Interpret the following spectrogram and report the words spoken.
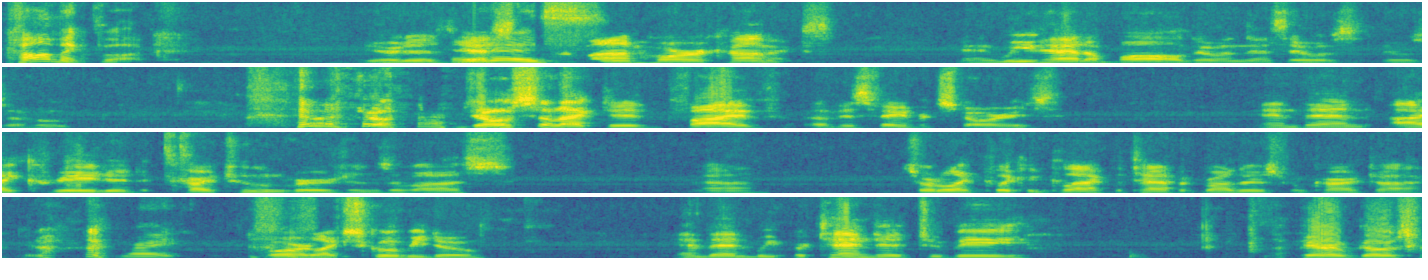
comic book. Here it is. There yes, it is. Vermont Horror Comics, and we had a ball doing this. It was it was a hoop. Uh, Joe, Joe selected five of his favorite stories, and then I created cartoon versions of us, uh, sort of like Click and Clack, the Tappet Brothers from Car Talk, you know, right. or like Scooby Doo, and then we pretended to be a pair of ghost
